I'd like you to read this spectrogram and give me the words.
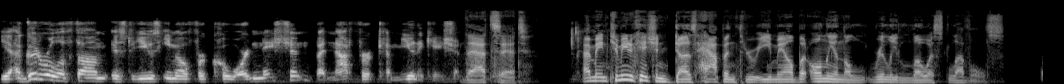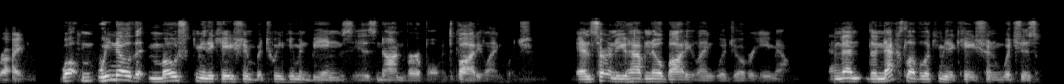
Yeah, a good rule of thumb is to use email for coordination, but not for communication. That's it. I mean, communication does happen through email, but only on the really lowest levels. Right. Well, we know that most communication between human beings is nonverbal, it's body language. And certainly you have no body language over email. And then the next level of communication, which is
